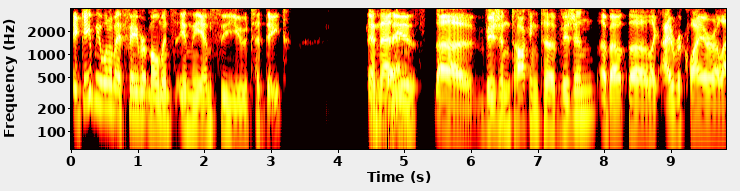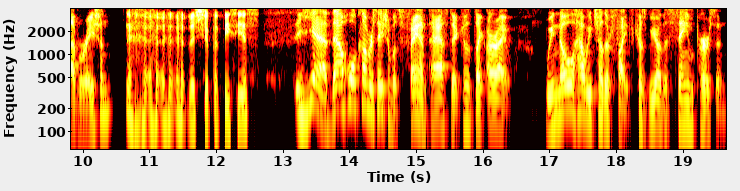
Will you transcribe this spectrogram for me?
it gave me one of my favorite moments in the MCU to date. And that that? is uh, Vision talking to Vision about the like I require elaboration. the ship of Theseus. Yeah, that whole conversation was fantastic because it's like, all right, we know how each other fights because we are the same person.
